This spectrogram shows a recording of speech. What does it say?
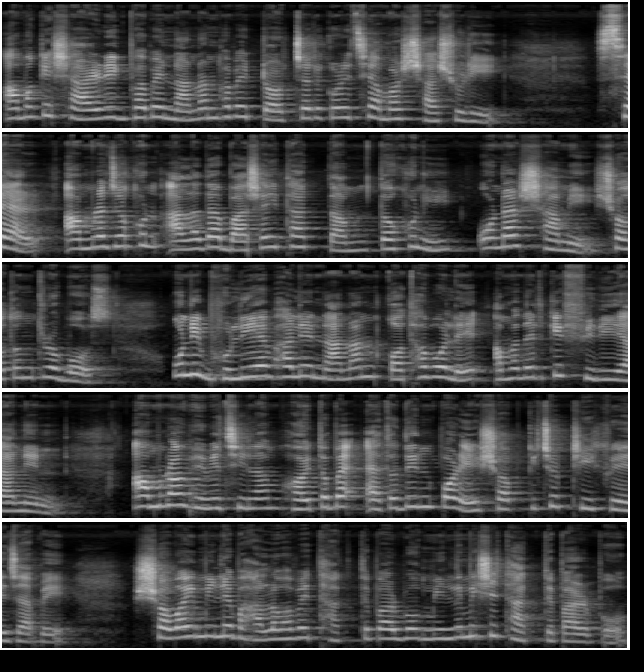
আমাকে শারীরিকভাবে, নানানভাবে টর্চার করেছে আমার শাশুড়ি। স্যার, আমরা যখন আলাদা বাসায় থাকতাম, তখনই ওনার স্বামী স্বতন্ত্র বোস। উনি ভুলিয়ে ভালিয়ে নানান কথা বলে আমাদেরকে ফিরিয়ে আনেন। আমরাও ভেবেছিলাম হয়তোবা এতদিন পরে সব কিছু ঠিক হয়ে যাবে। সবাই মিলে ভালোভাবে থাকতে পারব, মিলেমিশে থাকতে পারব।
